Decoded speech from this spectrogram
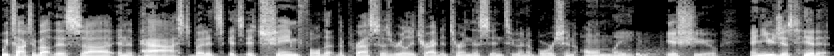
We talked about this uh, in the past, but it's it's it's shameful that the press has really tried to turn this into an abortion only issue. And you just hit it.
